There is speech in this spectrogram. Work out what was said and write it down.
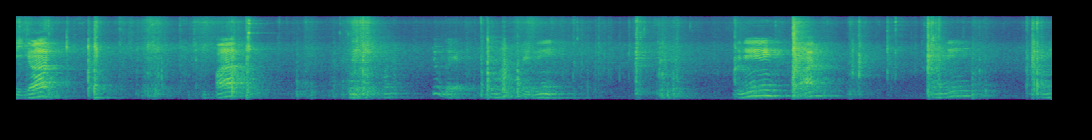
Tiga. Empat Wih, banyak juga ya cuma ini ini kan ini ini.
